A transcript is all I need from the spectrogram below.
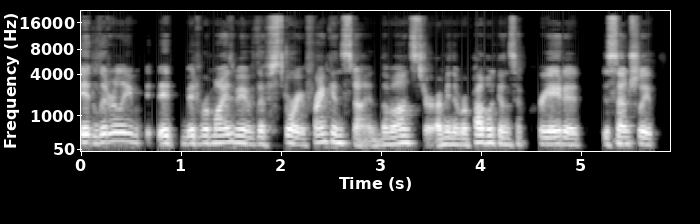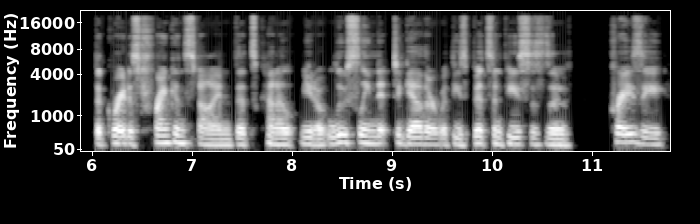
it literally it, it reminds me of the story of frankenstein the monster i mean the republicans have created essentially the greatest frankenstein that's kind of you know loosely knit together with these bits and pieces of crazy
